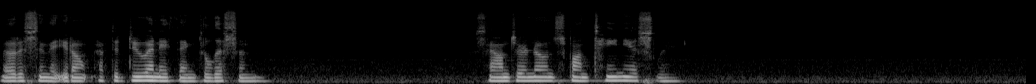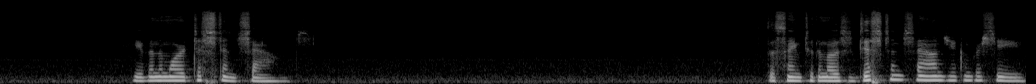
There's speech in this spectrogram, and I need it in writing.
Noticing that you don't have to do anything to listen. Sounds are known spontaneously. Even the more distant sounds. Listening to the most distant sounds you can perceive.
